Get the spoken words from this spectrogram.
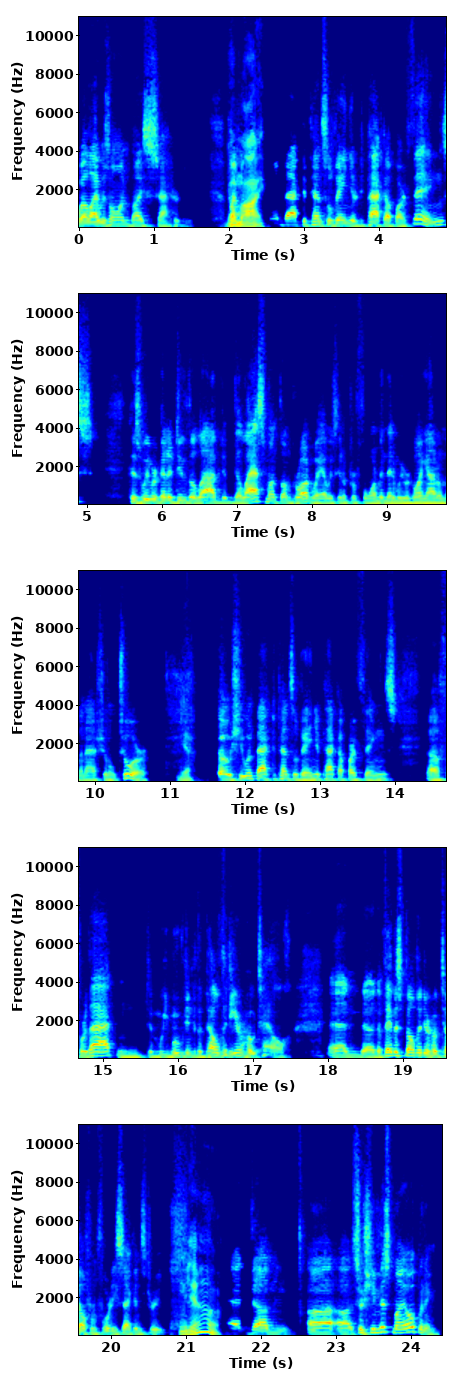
Well, I was on by Saturday. Oh my! Back to Pennsylvania to pack up our things because we were going to do the lab the last month on Broadway. I was going to perform, and then we were going out on the national tour. Yeah. So she went back to Pennsylvania, pack up our things uh, for that, and, and, we moved into the Belvedere Hotel, and uh, the famous Belvedere Hotel from 42nd Street. Yeah. And um, uh, uh so she missed my opening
